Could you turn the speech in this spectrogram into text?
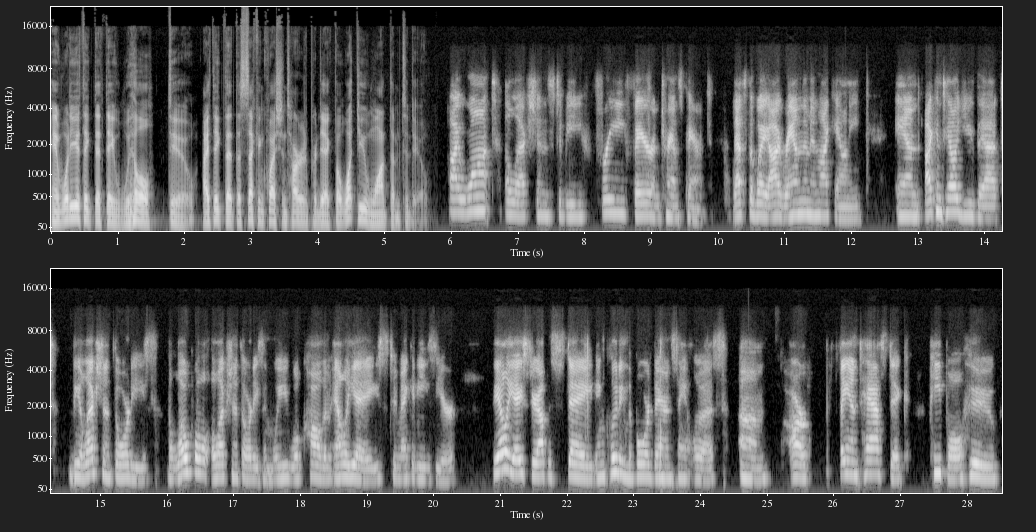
And what do you think that they will do? I think that the second question is harder to predict, but what do you want them to do? I want elections to be free, fair, and transparent. That's the way I ran them in my county. And I can tell you that the election authorities, the local election authorities, and we will call them LEAs to make it easier, the LEAs throughout the state, including the board there in St. Louis, um, are fantastic people who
